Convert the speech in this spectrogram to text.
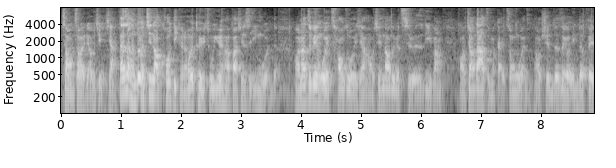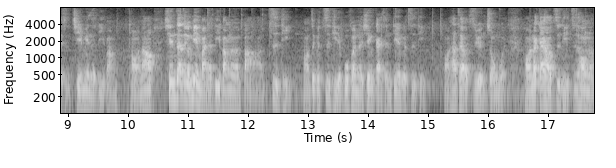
上网稍微了解一下。但是很多人进到 Cody 可能会退出，因为他发现是英文的。好，那这边我也操作一下哈，先到这个齿轮的地方，好，教大家怎么改中文，好，选择这个 Interface 界面的地方，好，然后先在这个面板的地方呢，把字体，哦，这个字体的部分呢，先改成第二个字体，哦，它才有资源中文，好，那改好字体之后呢，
